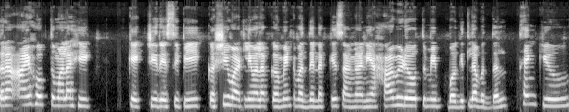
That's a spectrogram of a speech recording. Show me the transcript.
तर आय होप तुम्हाला ही केकची रेसिपी कशी वाटली मला कमेंटमध्ये नक्की सांगा आणि हा व्हिडिओ तुम्ही बघितल्याबद्दल थँक्यू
